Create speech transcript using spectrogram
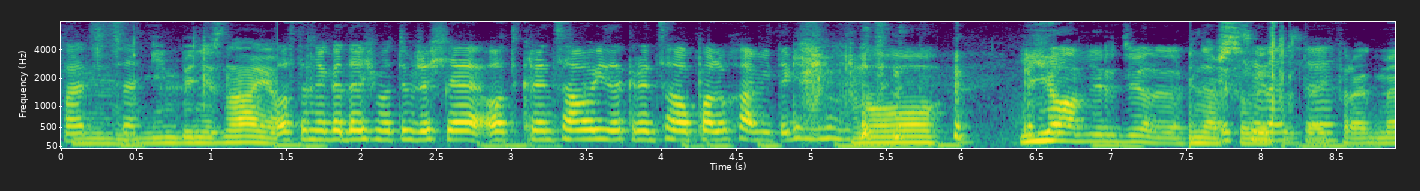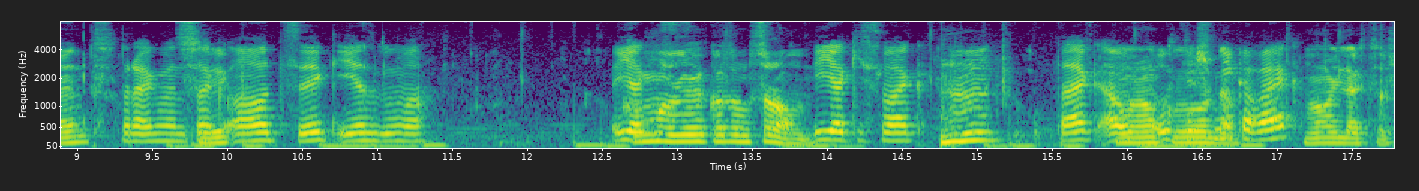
patrzcie. Mm, Nimby nie znają. Ostatnio gadaliśmy o tym, że się odkręcało i zakręcało paluchami, tak jakby No, ja pierdzielę. Winasz sobie Odcina tutaj się. fragment. fragment, tak, Cyk. o cyk i jest guma. I jaki, Może tylko tą stroną. i jaki smak, Mhm. tak? A No, u- utniesz kurde. mi kawałek? No ile chcesz.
